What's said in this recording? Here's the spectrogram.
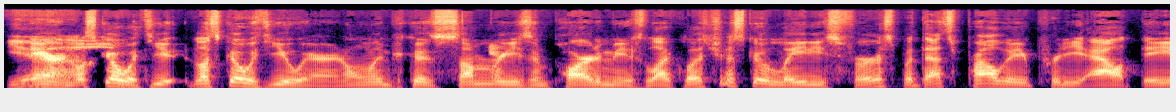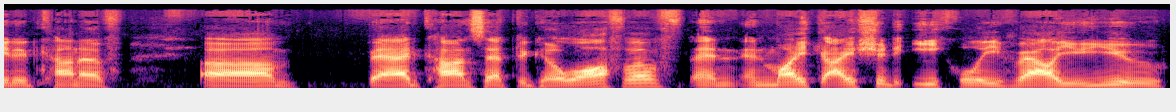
yeah erin let's go with you let's go with you erin only because some reason part of me is like let's just go ladies first but that's probably a pretty outdated kind of um, bad concept to go off of and and mike i should equally value you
